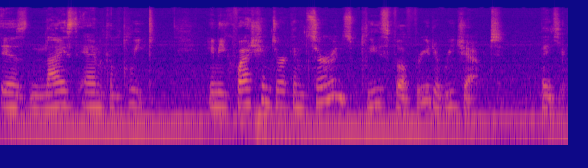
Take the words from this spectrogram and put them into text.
is nice and complete. Any questions or concerns, please feel free to reach out. Thank you.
